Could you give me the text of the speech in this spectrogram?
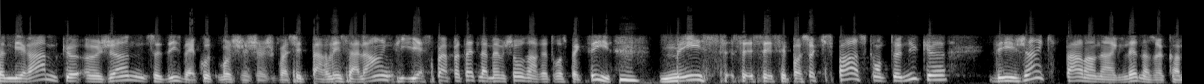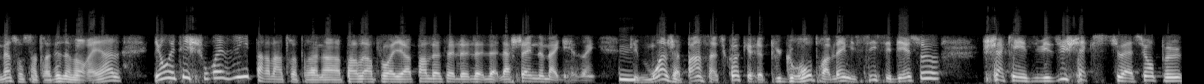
admirable qu'un jeune se dise, ben écoute, moi, je, je, je vais essayer de parler sa langue, puis il espère peut-être la même chose en rétrospective. Mais c'est- c'est c'est pas ça qui se passe, compte tenu que les gens qui parlent en anglais dans un commerce au centre-ville de Montréal, ils ont été choisis par l'entrepreneur, par l'employeur, par le- le- le- la chaîne de magasins. Puis moi, je pense en tout cas que le plus gros problème ici, c'est bien sûr chaque individu, chaque situation peut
